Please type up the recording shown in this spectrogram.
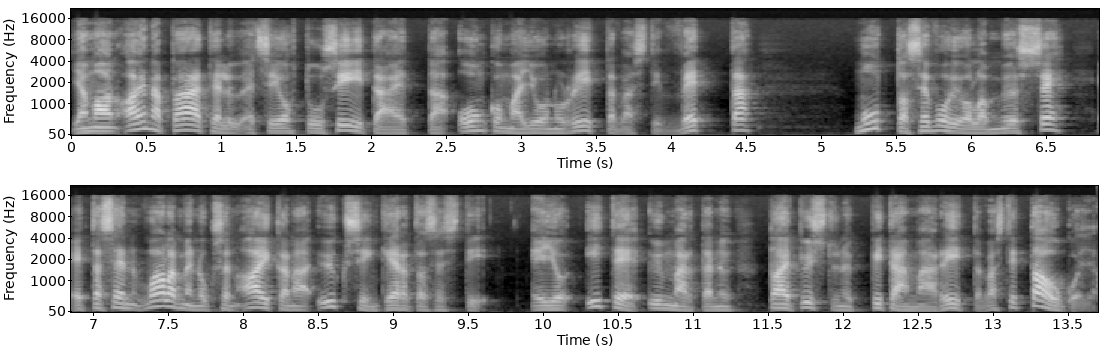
Ja mä oon aina päätellyt, että se johtuu siitä, että onko mä juonut riittävästi vettä, mutta se voi olla myös se, että sen valmennuksen aikana yksinkertaisesti ei ole itse ymmärtänyt tai pystynyt pitämään riittävästi taukoja.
